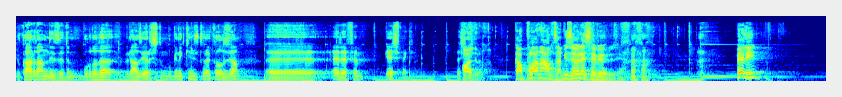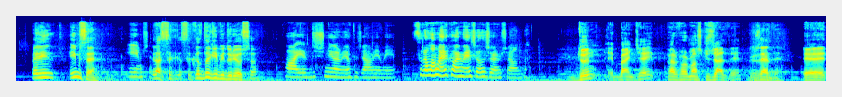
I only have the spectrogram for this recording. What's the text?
Yukarıdan da izledim. Burada da biraz yarıştım. Bugün ikinci tura kalacağım. Ee, hedefim geçmek. Hadi bakalım. Kaplan Hamza. Biz öyle seviyoruz yani. Pelin. Pelin iyi misin? İyiyim şef. Biraz sık- sıkıldığı gibi duruyorsun. Hayır düşünüyorum yapacağım yemeği. Sıralamaya koymaya çalışıyorum şu anda. Dün e, bence performans güzeldi. Güzeldi. E,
